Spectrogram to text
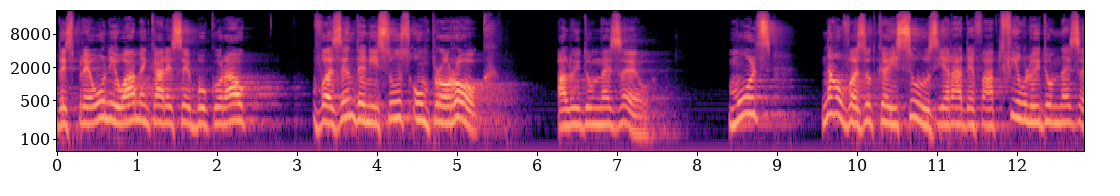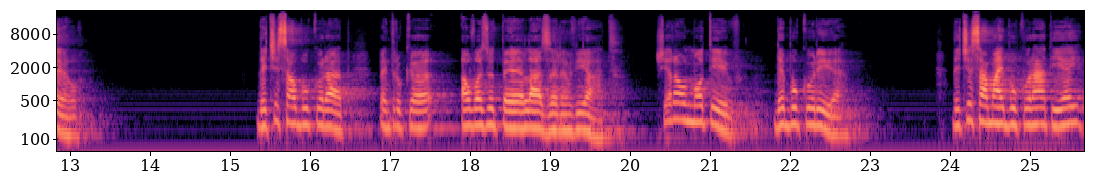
despre unii oameni care se bucurau văzând în Isus un proroc al lui Dumnezeu. Mulți n-au văzut că Isus era de fapt Fiul lui Dumnezeu. De ce s-au bucurat? Pentru că au văzut pe Lazar înviat. Și era un motiv de bucurie. De ce s-au mai bucurat ei?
